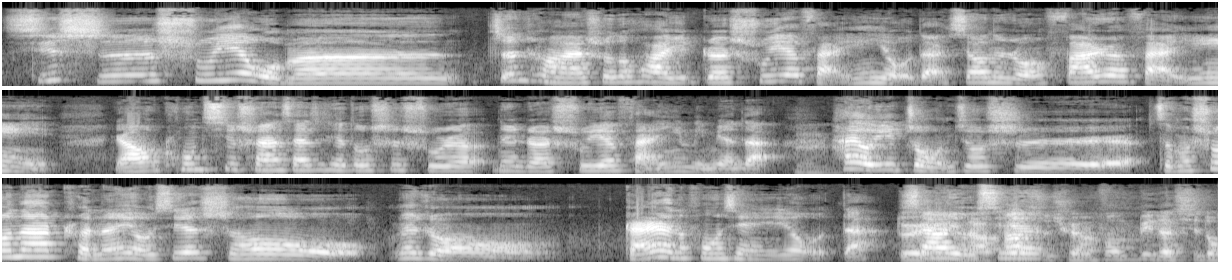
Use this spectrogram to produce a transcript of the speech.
其实输液我们正常来说的话，一个输液反应有的，像那种发热反应，然后空气栓塞，这些都是输热那个输液反应里面的。还有一种就是怎么说呢？可能有些时候那种感染的风险也有的，像有些是全封闭的系统，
